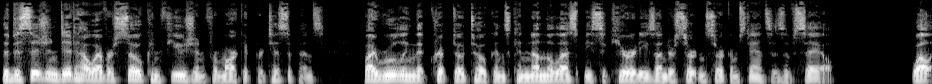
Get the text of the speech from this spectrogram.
The decision did, however, sow confusion for market participants by ruling that crypto tokens can nonetheless be securities under certain circumstances of sale. While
